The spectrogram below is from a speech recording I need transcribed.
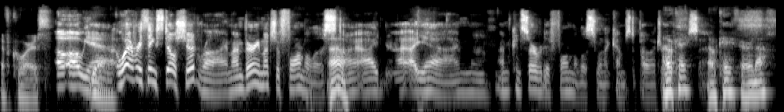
of course. Oh, oh yeah. yeah. Well, everything still should rhyme. I'm very much a formalist. Oh. I, I, I, yeah, I'm uh, I'm conservative formalist when it comes to poetry. Okay. So. Okay. Fair enough.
